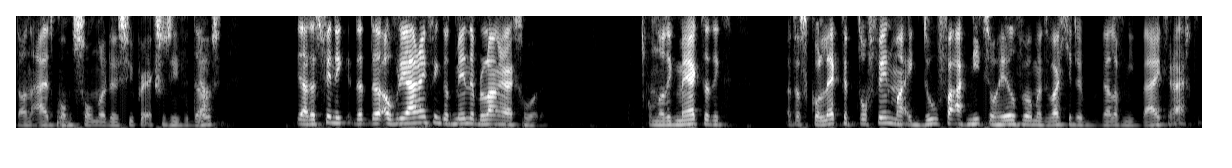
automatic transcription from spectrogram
dan uitkomt zonder de super exclusieve doos. Ja, dat vind ik, dat, de, over de jaren heen vind ik dat minder belangrijk geworden. Omdat ik merk dat ik het als collector tof vind, maar ik doe vaak niet zo heel veel met wat je er wel of niet bij krijgt.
